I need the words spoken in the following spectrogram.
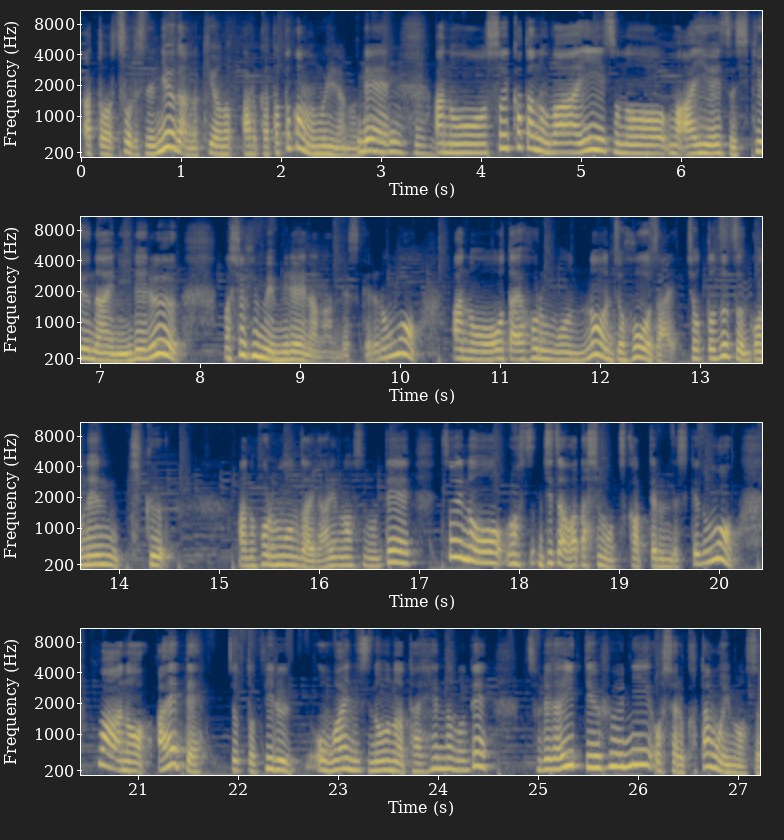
あとそうですね、乳がんの寄与のある方とかも無理なので、うんうんうん。あの、そういう方の場合、その、まあ、IUS 子宮内に入れる、まあ、商品名ミレーナなんですけれども、あの、黄体ホルモンの除胞剤、ちょっとずつ5年効く、あの、ホルモン剤がありますので、そういうのを、まあ、実は私も使ってるんですけども、まあ、あの、あえて、ちょっとピルを毎日飲むのは大変なので、それがいいっていうふうにおっしゃる方もいます。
